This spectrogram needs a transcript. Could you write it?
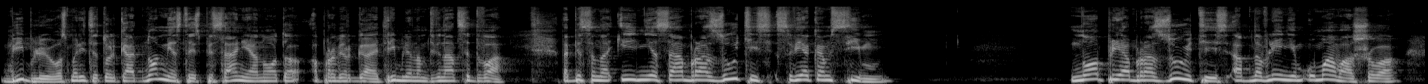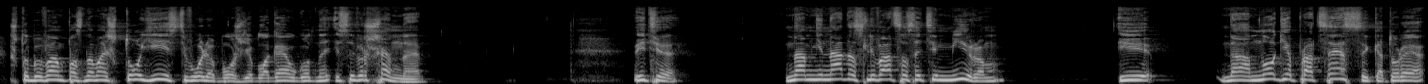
Библию, вот смотрите, только одно место из Писания, оно это опровергает. Римлянам 12.2. Написано, «И не сообразуйтесь с веком сим, но преобразуйтесь обновлением ума вашего, чтобы вам познавать, что есть воля Божья, благая, угодная и совершенная». Видите, нам не надо сливаться с этим миром и на многие процессы, которые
